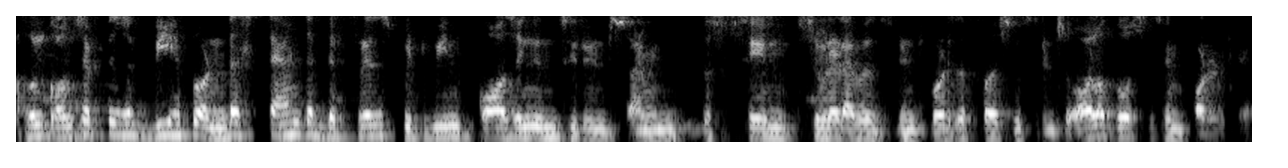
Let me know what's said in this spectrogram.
whole concept is that we have to understand the difference between causing incidents. I mean, the same similar type of incident. What is the first incident? So all of those is important here.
